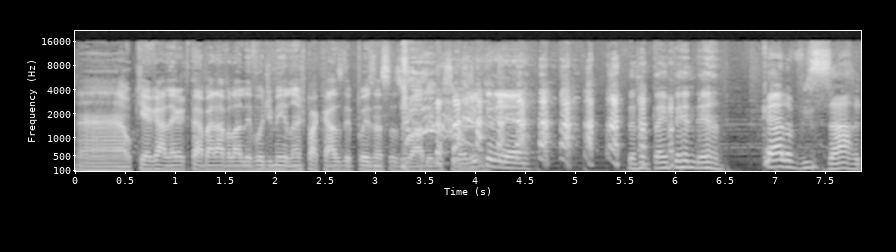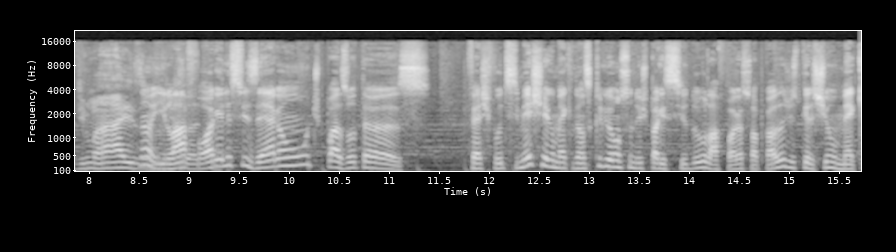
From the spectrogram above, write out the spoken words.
Ah, o que a galera que trabalhava lá levou de meio lanche pra casa depois nessa zoada. Você, Pode crer, é. você não tá entendendo. Cara, bizarro demais. Não, mano, e lá bizarro fora eles fizeram, tipo, as outras fast food se mexeram. O McDonald's criou um sanduíche parecido lá fora só por causa disso, porque eles tinham o Mac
